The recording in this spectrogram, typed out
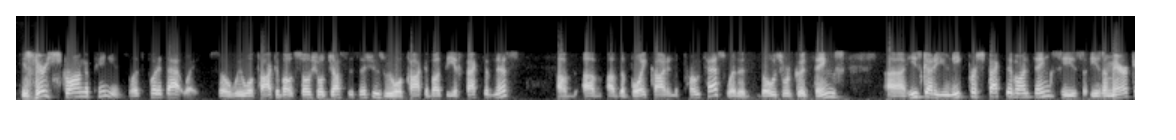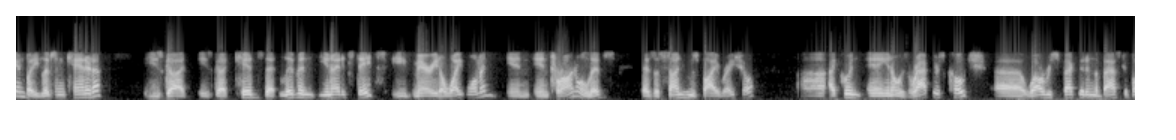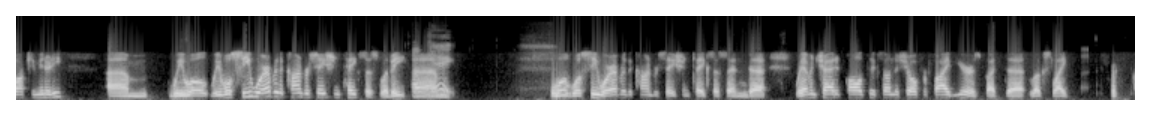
he's very strong opinions. Let's put it that way. So we will talk about social justice issues. We will talk about the effectiveness of, of, of the boycott and the protest, whether those were good things. Uh, he's got a unique perspective on things. He's he's American, but he lives in Canada. He's got he's got kids that live in the United States. He married a white woman in in Toronto and lives as a son who's biracial. Uh, I couldn't, uh, you know, was Raptors coach, uh, well respected in the basketball community. Um, we will we will see wherever the conversation takes us, Libby. Okay. Um, we'll we'll see wherever the conversation takes us. And uh, we haven't chatted politics on the show for five years, but uh, looks like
